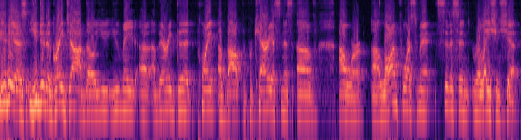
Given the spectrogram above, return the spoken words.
It is. You did a great job, though. You you made a, a very good point about the precariousness of our uh, law enforcement citizen relationship.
